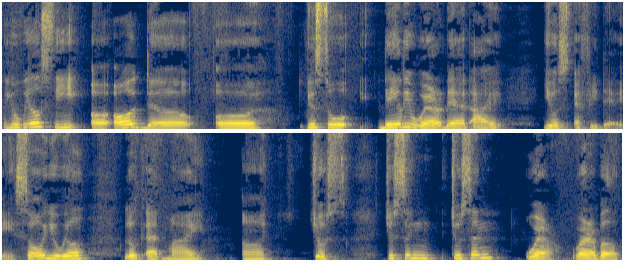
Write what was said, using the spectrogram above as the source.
you will see uh, all the uh, useful daily wear that I use every day. So you will look at my uh, choose choosing chosen wear wearable.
